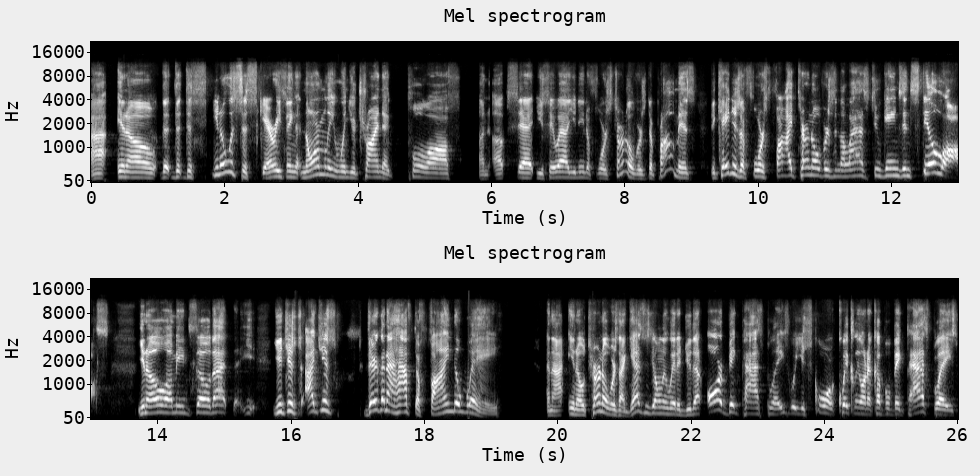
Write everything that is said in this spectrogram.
Uh, you know, the, the, the, you know what's the scary thing? Normally, when you're trying to pull off an upset. You say, well, you need to force turnovers. The problem is the Cajuns have forced five turnovers in the last two games and still lost. You know, I mean, so that you just, I just, they're going to have to find a way. And I, you know, turnovers, I guess, is the only way to do that, or big pass plays where you score quickly on a couple big pass plays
